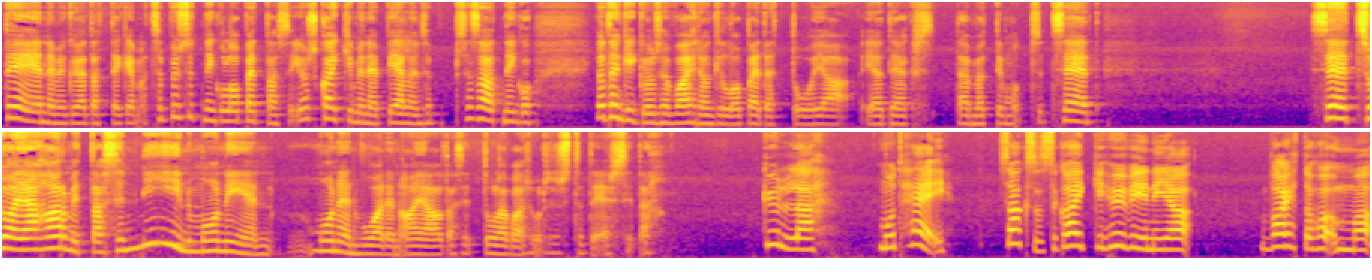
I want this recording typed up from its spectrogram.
tee enemmän kuin jätät tekemättä. Sä pystyt niinku lopettaa se, jos kaikki menee pieleen, sä, sä saat niinku jotenkin kyllä sen vaihdonkin lopetettua ja, ja tiiäks, tämmötti, mutta sit se, että se, että sua jää harmittaa se niin monien, monen vuoden ajalta sit tulevaisuudessa, jos sä tee sitä. Kyllä, mutta hei, Saksassa kaikki hyvin ja vaihtohomma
